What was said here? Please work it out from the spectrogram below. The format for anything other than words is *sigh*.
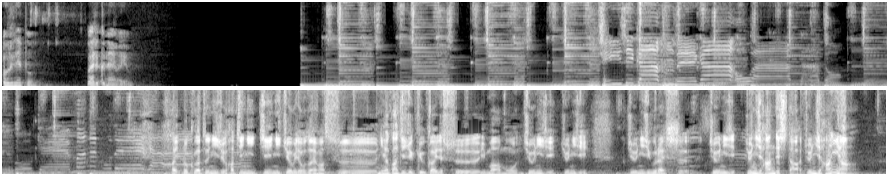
オルネポ、悪くないわよ。1時間目が終わった後寝ぼけまなこではい、6月28日日曜日でございます。289回です。今もう12時 ?12 時 ?12 時ぐらいです。12時、12時半でした。12時半やん。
